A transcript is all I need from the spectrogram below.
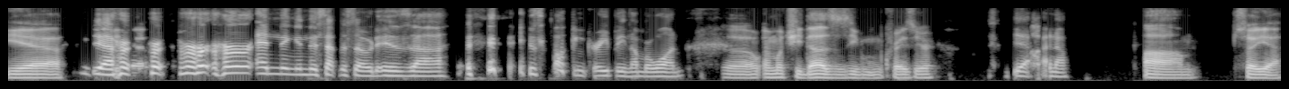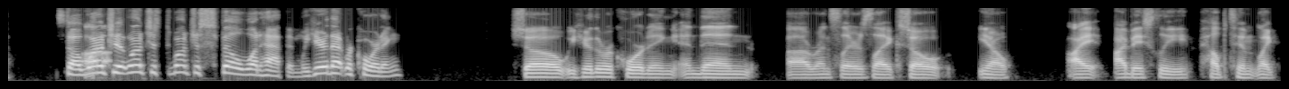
Yeah. Yeah, her, her her her ending in this episode is uh is fucking creepy. Number one. Uh, and what she does is even crazier. Yeah, I know. Um. So yeah. So why don't you why don't you why don't you spill what happened? We hear that recording. So we hear the recording, and then uh Renslayer's like, so you know, I I basically helped him like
